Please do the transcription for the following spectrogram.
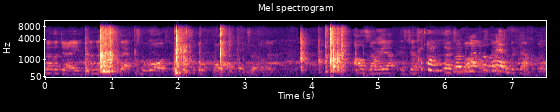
Another day, another step towards the possible fall of Tripoli. Al Zawiya is just 30 Well, can I miles west of the capital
